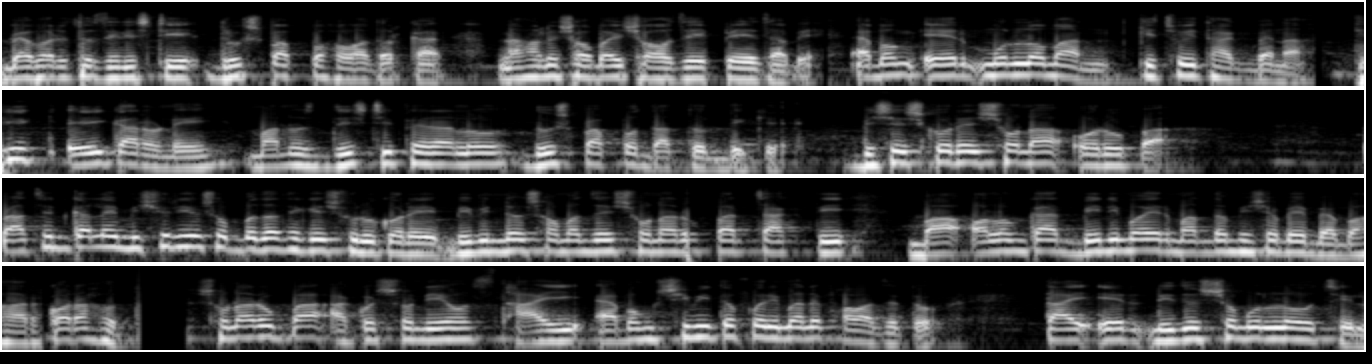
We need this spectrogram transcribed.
ব্যবহৃত জিনিসটি দুষ্প্রাপ্য হওয়া দরকার, না হলে সবাই সহজেই পেয়ে যাবে এবং এর মূল্যমান কিছুই থাকবে না। ঠিক এই কারণেই মানুষ দৃষ্টি ফেরালো দুষ্প্রাপ্য ধাতুর দিকে, বিশেষ করে সোনা ও রূপা। প্রাচীনকালে মিশরীয় সভ্যতা থেকে শুরু করে বিভিন্ন সমাজে সোনা রূপার চাকতি বা অলংকার বিনিময়ের মাধ্যম হিসেবে ব্যবহার করা হতো। সোনা রূপা আকর্ষণীয়, স্থায়ী এবং সীমিত পরিমাণে পাওয়া যেত, তাই এর নিজস্ব মূল্যও ছিল।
